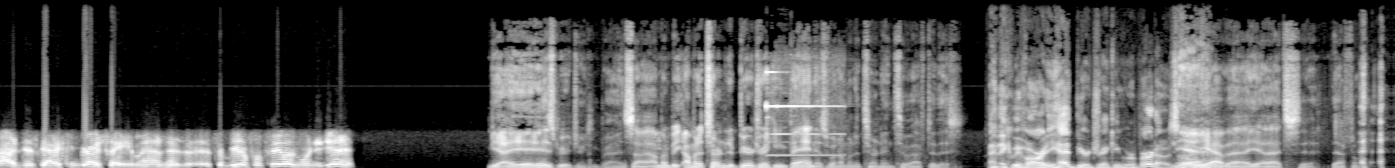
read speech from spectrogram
I just got to congratulate you, man. It's a, it's a beautiful feeling when you get it. Yeah, it is beer drinking Brian. So I'm gonna be. I'm gonna turn into beer drinking Ben. Is what I'm gonna turn into after this. I think we've already had beer drinking Roberto. So. Yeah, we have that. Yeah, that's uh, definitely.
